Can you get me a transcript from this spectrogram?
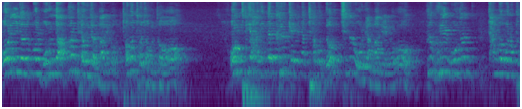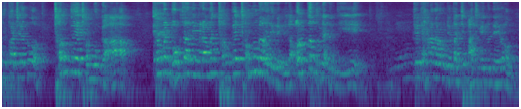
어린이들도 뭘 모른다. 그럼 배우단 말이에요. 저부터 저부터. 어떻게 하길래 그렇게 그냥 차고 넘치도록 오냔 말이에요. 그래서 우리 모든 딴거 보는 부족할지라도 전도의 전문가. 정말 목사님이라면 전도의 전문가가 돼야 됩니다. 어떤 분야든지. 저 이제 하나하나 이제 마치 마치겠는데요.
